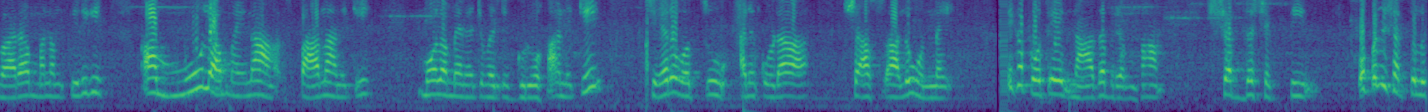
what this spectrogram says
ద్వారా మనం తిరిగి ఆ మూలమైన స్థానానికి మూలమైనటువంటి గృహానికి చేరవచ్చు అని కూడా శాస్త్రాలు ఉన్నాయి. ఇకపోతే నాద బ్రహ్మ శబ్దశక్తి ఉపనిషత్తులు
